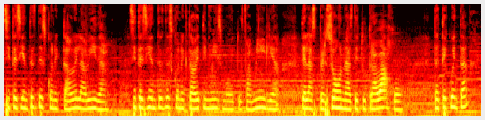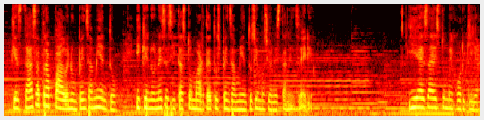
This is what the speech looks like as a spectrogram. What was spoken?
Si te sientes desconectado de la vida, si te sientes desconectado de ti mismo, de tu familia, de las personas, de tu trabajo, date cuenta que estás atrapado en un pensamiento y que no necesitas tomarte tus pensamientos y emociones tan en serio. Y esa es tu mejor guía.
